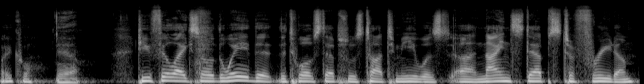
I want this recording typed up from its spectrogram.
Way cool. Yeah. Do you feel like so the way that the 12 steps was taught to me was uh, nine steps to freedom,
